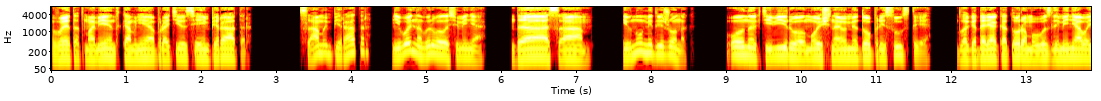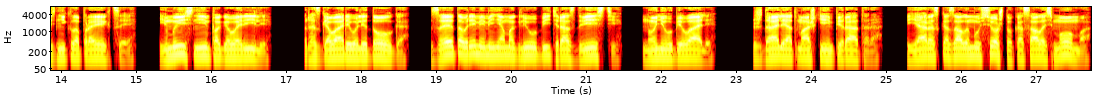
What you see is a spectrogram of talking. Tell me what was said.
В этот момент ко мне обратился император. Сам император? Невольно вырвалось у меня. Да, сам. Кивнул медвежонок. Он активировал мощное умедо присутствие, благодаря которому возле меня возникла проекция. И мы с ним поговорили. Разговаривали долго. За это время меня могли убить раз двести, но не убивали. Ждали отмашки императора. Я рассказал ему все, что касалось Мома.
